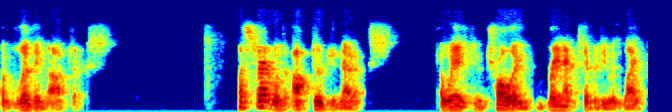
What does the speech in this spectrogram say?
of living objects. Let's start with optogenetics, a way of controlling brain activity with light.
